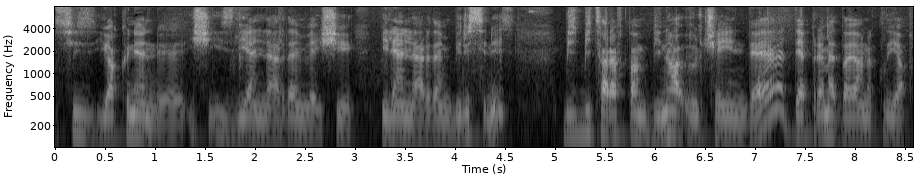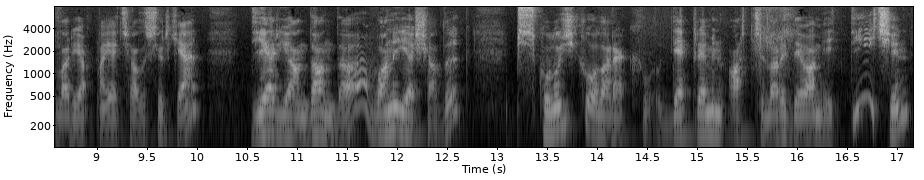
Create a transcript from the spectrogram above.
siz yakinen e, işi izleyenlerden ve işi bilenlerden birisiniz. Biz bir taraftan bina ölçeğinde depreme dayanıklı yapılar yapmaya çalışırken diğer yandan da Van'ı yaşadık. Psikolojik olarak depremin artçıları devam ettiği için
